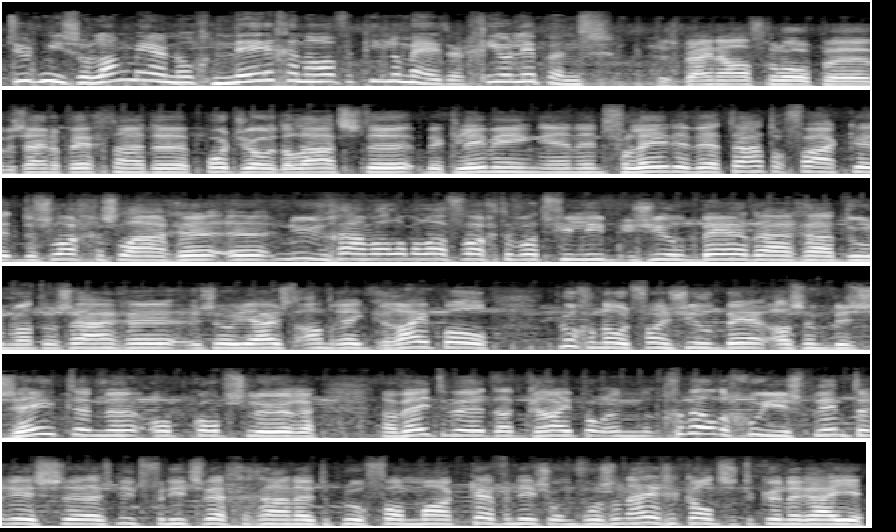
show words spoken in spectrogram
Duurt niet zo lang meer, nog 9,5 kilometer. Gio Lippens. Het is bijna afgelopen. We zijn op weg naar de Poggio, de laatste beklimming. En in het verleden werd daar toch vaak de slag geslagen. Uh, nu gaan we allemaal afwachten wat Philippe Gilbert daar gaat doen. Want we zagen zojuist André Greipel, ploeggenoot van Gilbert, als een bezetene op kop sleuren. Dan weten we dat Greipel een geweldig goede sprinter is. Uh, hij is niet voor niets weggegaan uit de ploeg van Mark Cavendish om voor zijn eigen kansen te kunnen rijden.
